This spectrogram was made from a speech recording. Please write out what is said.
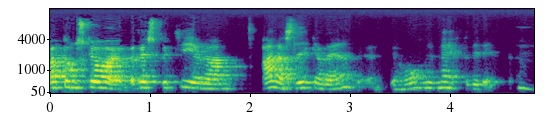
Att de ska respektera allas lika värde. Jaha, hur mäter vi detta? Mm.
